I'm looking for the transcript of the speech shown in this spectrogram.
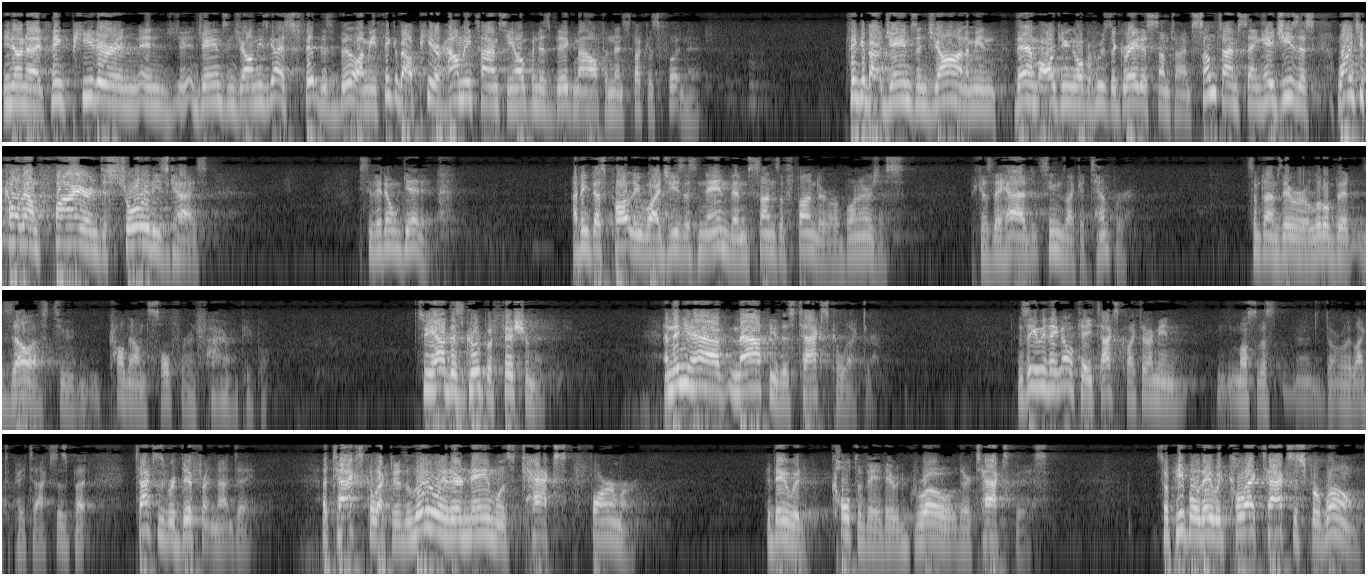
You know, and I think Peter and, and James and John, these guys fit this bill. I mean, think about Peter, how many times he opened his big mouth and then stuck his foot in it. Think about James and John. I mean, them arguing over who's the greatest sometimes. Sometimes saying, hey, Jesus, why don't you call down fire and destroy these guys? You see, they don't get it. I think that's partly why Jesus named them sons of thunder or Boanerges, because they had, it seems like a temper. Sometimes they were a little bit zealous to call down sulfur and fire on people. So you have this group of fishermen. And then you have Matthew, this tax collector. And so you think, okay, tax collector, I mean, most of us uh, don't really like to pay taxes, but taxes were different that day. A tax collector, literally their name was tax farmer they would cultivate, they would grow their tax base. So people, they would collect taxes for Rome.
